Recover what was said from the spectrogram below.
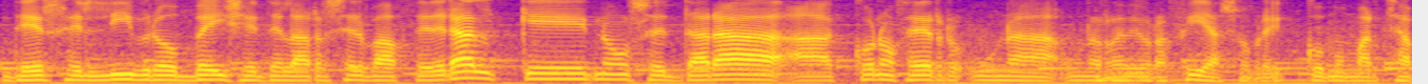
de ese libro beige de la Reserva Federal que nos dará a conocer una radiografía sobre cómo marcha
